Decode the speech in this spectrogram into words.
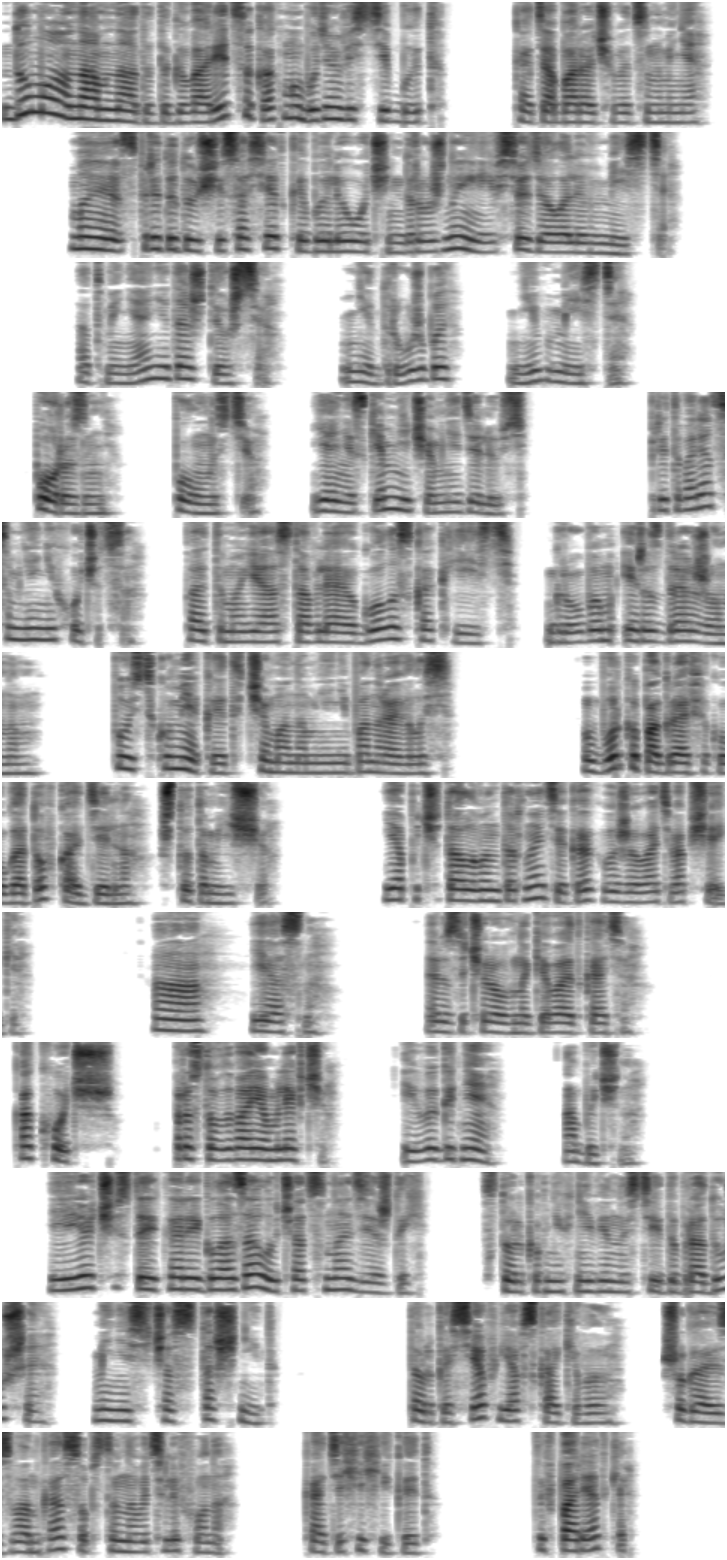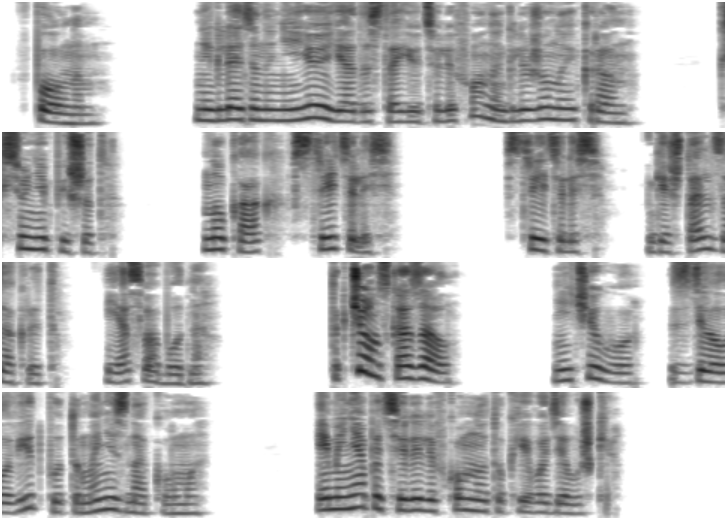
«Думаю, нам надо договориться, как мы будем вести быт». Катя оборачивается на меня. Мы с предыдущей соседкой были очень дружны и все делали вместе. От меня не дождешься. Ни дружбы, ни вместе. Порознь. Полностью. Я ни с кем ничем не делюсь. Притворяться мне не хочется, поэтому я оставляю голос как есть, грубым и раздраженным. Пусть кумекает, чем она мне не понравилась. Уборка по графику, готовка отдельно. Что там еще? Я почитала в интернете, как выживать в общаге. А, ясно. Разочарованно кивает Катя. Как хочешь. Просто вдвоем легче. И выгоднее. Обычно. Ее чистые карие глаза лучатся надеждой. Столько в них невинности и добродушия. Меня сейчас стошнит. Только сев, я вскакиваю. Шугаю звонка собственного телефона. Катя хихикает. «Ты в порядке?» Полном. Не глядя на нее, я достаю телефон и гляжу на экран. Ксюня пишет. «Ну как, встретились?» «Встретились. Гештальт закрыт. Я свободна». «Так что он сказал?» «Ничего. Сделал вид, будто мы не знакомы. И меня подселили в комнату к его девушке.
